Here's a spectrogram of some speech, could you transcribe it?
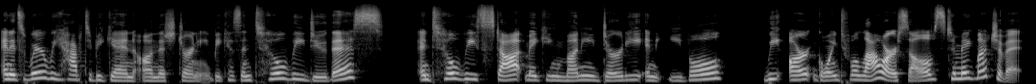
And it's where we have to begin on this journey because until we do this, until we stop making money dirty and evil, we aren't going to allow ourselves to make much of it.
